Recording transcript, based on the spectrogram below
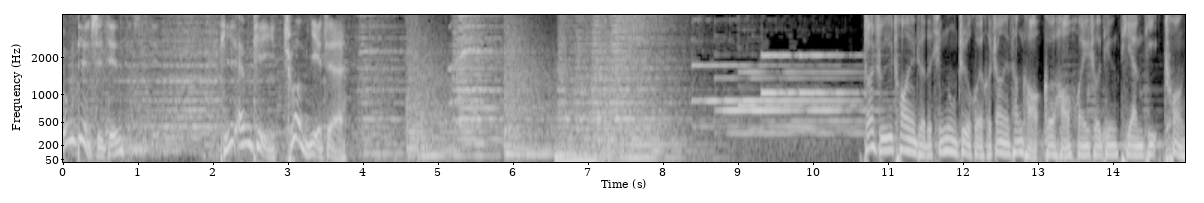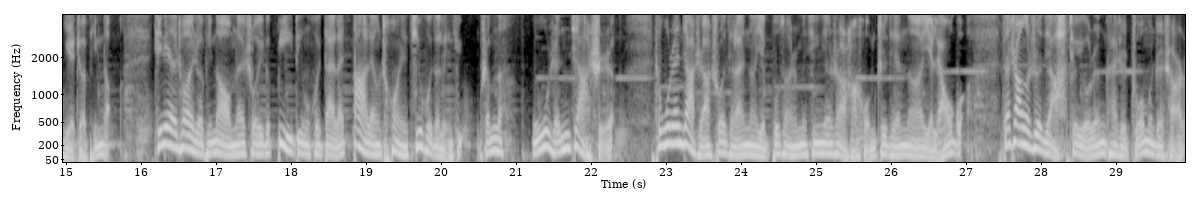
充电时间，TMT 创业者，专属于创业者的行动智慧和商业参考。各位好，欢迎收听 TMT 创业者频道。今天的创业者频道，我们来说一个必定会带来大量创业机会的领域，什么呢？无人驾驶。这无人驾驶啊，说起来呢，也不算什么新鲜事儿哈。我们之前呢也聊过，在上个世纪啊，就有人开始琢磨这事儿了。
